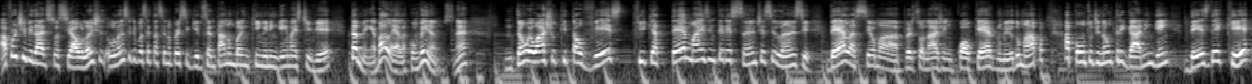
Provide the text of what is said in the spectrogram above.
A furtividade social, o lance, o lance de você estar tá sendo perseguido, sentar num banquinho e ninguém mais te ver, também é balela, convenhamos, né? Então eu acho que talvez fique até mais interessante esse lance dela ser uma personagem qualquer no meio do mapa, a ponto de não trigar ninguém, desde que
